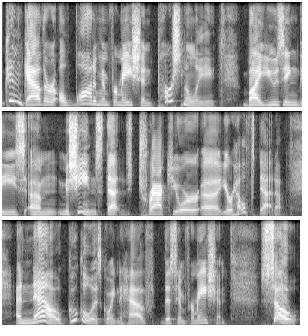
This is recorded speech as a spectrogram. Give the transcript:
can gather a lot of information personally by using these um, machines that track your uh, your health data. And now Google is going to have this information. So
